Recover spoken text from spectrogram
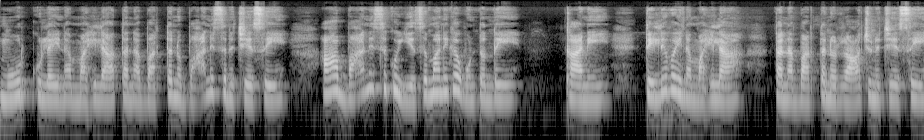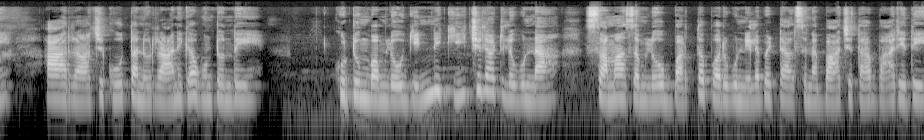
మూర్ఖులైన మహిళ తన భర్తను బానిసను చేసి ఆ బానిసకు యజమానిగా ఉంటుంది. కానీ తెలివైన మహిళ తన భర్తను రాజును చేసి ఆ రాజుకు తను రాణిగా ఉంటుంది. కుటుంబంలో ఎన్ని కీచులాటలు ఉన్నా సమాజంలో భర్త పరువు నిలబెట్టాల్సిన బాధ్యత భార్యది.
